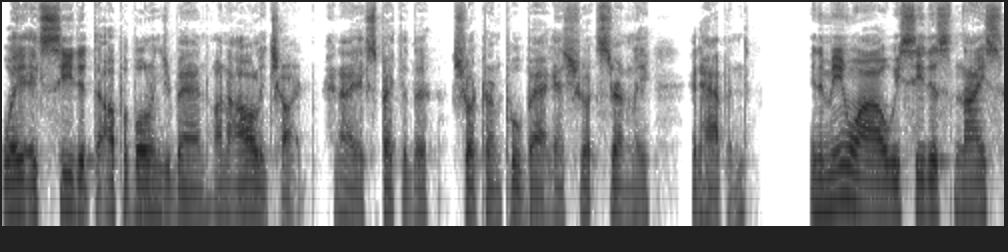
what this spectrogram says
way exceeded the upper Bollinger Band on the hourly chart, and I expected the short-term pullback, and short, certainly it happened. In the meanwhile, we see this nice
